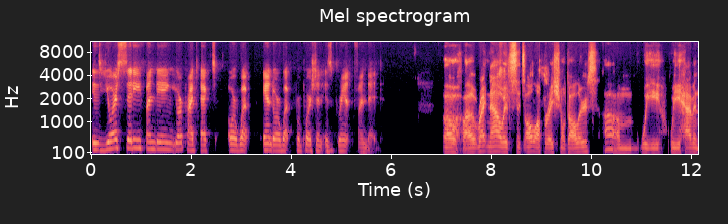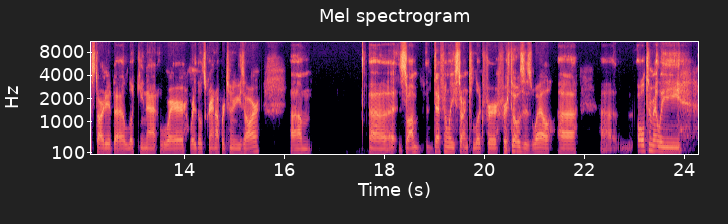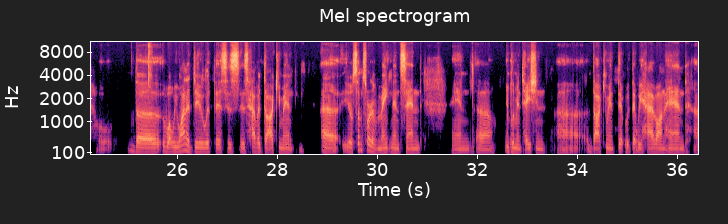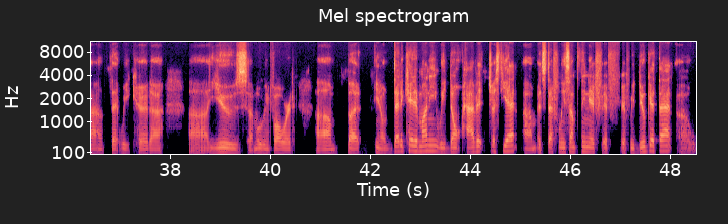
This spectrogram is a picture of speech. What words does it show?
Is your city funding your project or what and or what proportion is grant funded? Oh, uh, right now it's it's all operational dollars. Um, we we haven't started uh, looking at where where those grant opportunities are. Um, uh, so I'm definitely starting to look for for those as well. Uh, uh, ultimately, the what we want to do with this is is have a document, uh, you know, some sort of maintenance and and implementation uh, document that, that we have on hand uh, that we could uh, uh use moving forward. Um, but you know, dedicated money, we don't have it just yet. Um, it's definitely something. If if if we do get that,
